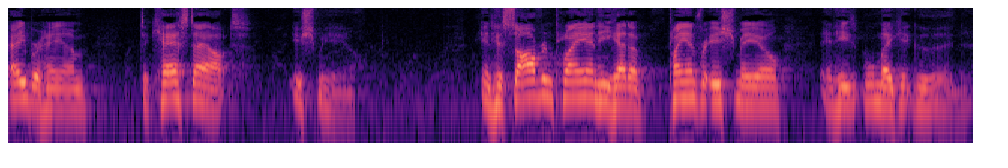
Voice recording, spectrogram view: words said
Abraham to cast out Ishmael. In his sovereign plan, he had a plan for Ishmael, and he will make it good.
